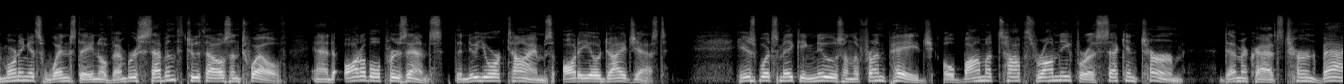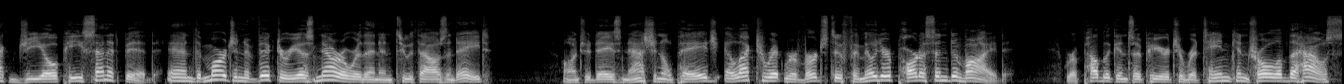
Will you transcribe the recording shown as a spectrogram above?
morning, it's Wednesday, November 7th, 2012, and Audible presents the New York Times Audio Digest. Here's what's making news on the front page Obama tops Romney for a second term. Democrats turned back GOP Senate bid, and the margin of victory is narrower than in 2008. On today's national page, electorate reverts to familiar partisan divide. Republicans appear to retain control of the House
